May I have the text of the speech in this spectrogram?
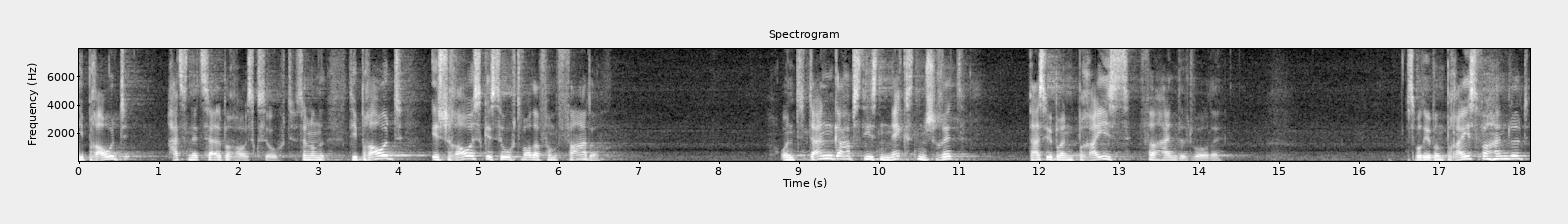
die Braut hat es nicht selber rausgesucht, sondern die Braut ist rausgesucht worden vom Vater. Und dann gab es diesen nächsten Schritt, dass über einen Preis verhandelt wurde. Es wurde über einen Preis verhandelt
